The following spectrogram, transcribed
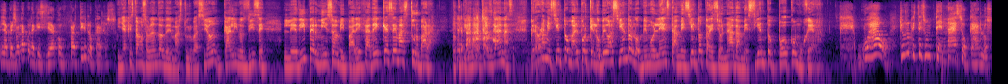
la persona con la que quisiera compartirlo, Carlos. Y ya que estamos hablando de masturbación, Cali nos dice, le di permiso a mi pareja de que se masturbara porque tiene muchas ganas. Pero ahora me siento mal porque lo veo haciéndolo. Me molesta, me siento traicionada, me siento poco mujer. ¡Wow! Yo creo que este es un temazo, Carlos.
